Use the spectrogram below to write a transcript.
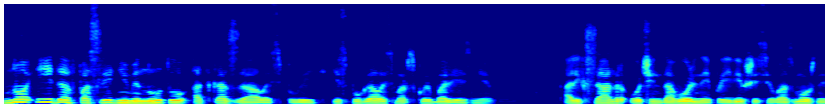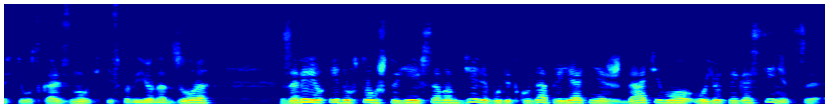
Но Ида в последнюю минуту отказалась плыть, испугалась морской болезни. Александр, очень довольный появившейся возможностью ускользнуть из-под ее надзора, заверил Иду в том, что ей в самом деле будет куда приятнее ждать его в уютной гостинице,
